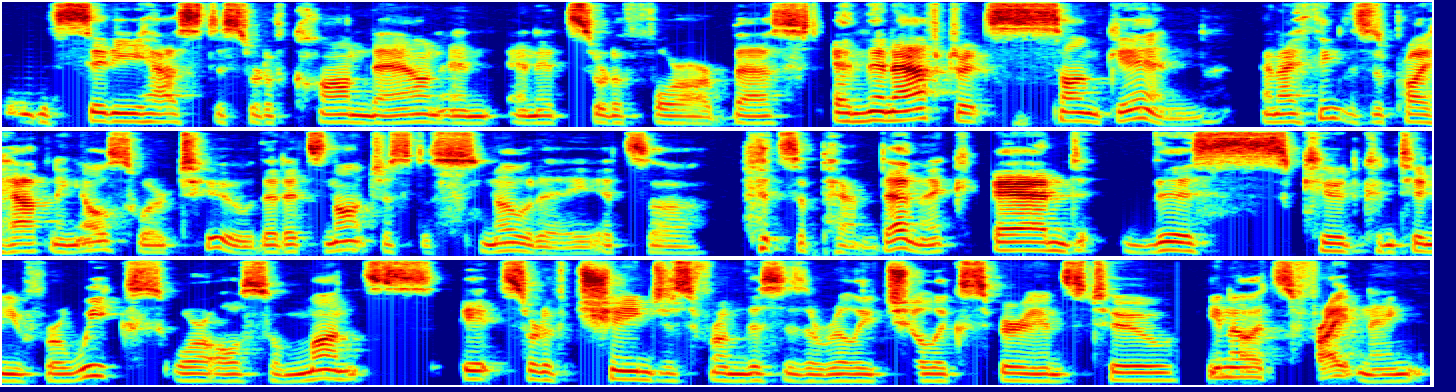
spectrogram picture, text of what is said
the city has to sort of calm down and, and it's sort of for our best. And then after it's sunk in, and I think this is probably happening elsewhere too, that it's not just a snow day, it's a it's a pandemic and this could continue for weeks or also months. It sort of changes from this is a really chill experience to, you know, it's frightening.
